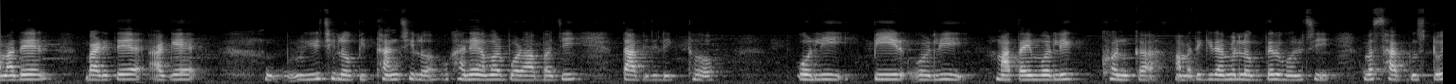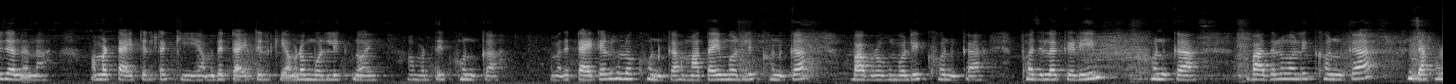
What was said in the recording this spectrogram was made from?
আমাদের বাড়িতে আগে ইয়ে ছিল, পিত্থান ছিল। ওখানে আমার বড় আব্বাজি তাবিজ লিখতো। অলি, পীর, অলি, মাতাই মল্লিক, খনকা। আমাদের গ্রামের লোকদের বলছি, আমার সাত গোষ্ঠীও জানে না। আমার টাইটেলটা কি? আমাদের টাইটেল কি? আমরা মল্লিক নয়, আমাদের খনকা। আমাদের টাইটেল হলো খনকা। মাতাই মল্লিক খনকা, বাবরক মল্লিক খনকা, ফজলা করিম খনকা, বাদল মল্লিক খনকা, জাফর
